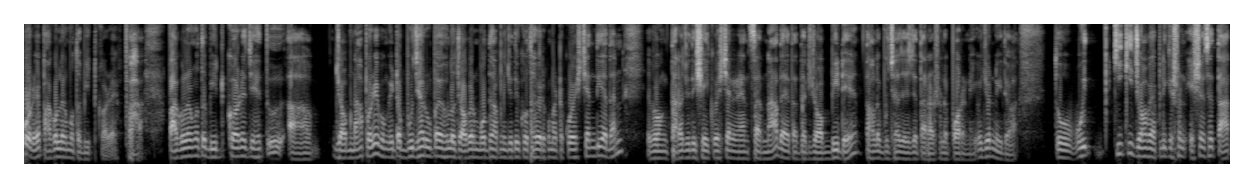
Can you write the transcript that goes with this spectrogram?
পড়ে পাগলের মতো বিট করে। পাগলের মতো বিট করে যেহেতু জব না পড়ে এবং এটা বোঝার উপায় হলো জবের মধ্যে আপনি যদি কোথাও এরকম একটা কোয়েশ্চেন দিয়ে দেন এবং তারা যদি সেই কোয়েশ্চেনের অ্যান্সার না দেয় তাদের জব বিডে তাহলে বোঝা যায় যে তারা আসলে পড়ে নেই ওই জন্যই দেওয়া। তো ওই কী কী জব অ্যাপ্লিকেশন এসেছে তার,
